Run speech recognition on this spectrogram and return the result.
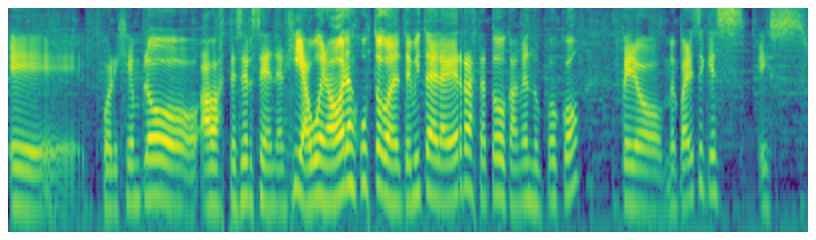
eh, por ejemplo, abastecerse de energía. Bueno, ahora justo con el temita de la guerra está todo cambiando un poco, pero me parece que es, es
